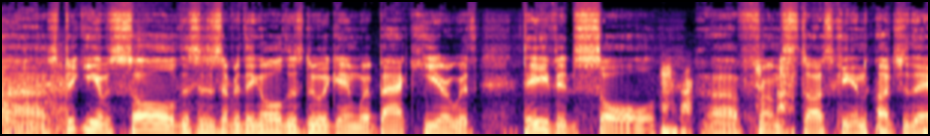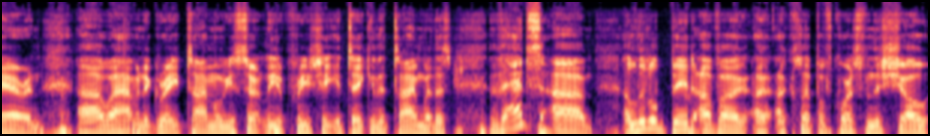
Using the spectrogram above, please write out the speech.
Uh, speaking of soul, this is everything old is new again. We're back here with David Soul uh, from Starsky and Hutch there, and uh, we're having a great time, and we certainly appreciate you taking the time with us. That's uh, a little bit of a, a, a, clip, of course, from the show.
